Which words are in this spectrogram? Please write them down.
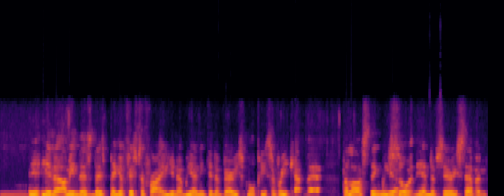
You, you know, I mean, there's there's bigger fish to fry. You know, we only did a very small piece of recap there. The last thing we Yeah. saw at the end of series seven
